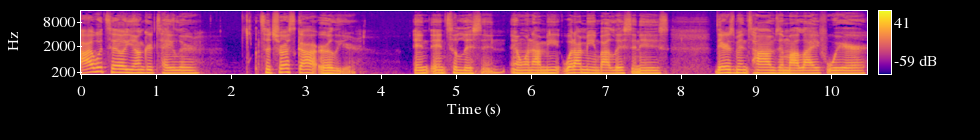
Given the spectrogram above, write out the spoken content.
I would tell younger Taylor to trust God earlier and and to listen. And when I mean what I mean by listen is there's been times in my life where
